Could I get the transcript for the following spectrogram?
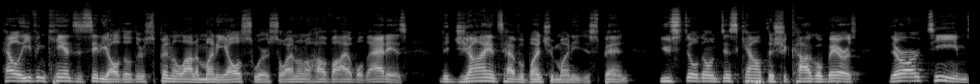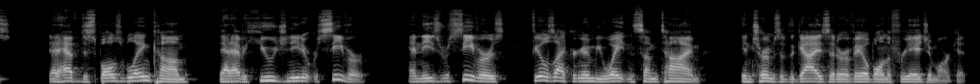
Hell, even Kansas City, although they're spending a lot of money elsewhere, so I don't know how viable that is. The Giants have a bunch of money to spend. You still don't discount the Chicago Bears. There are teams that have disposable income that have a huge need at receiver, and these receivers feels like they're going to be waiting some time in terms of the guys that are available on the free agent market.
